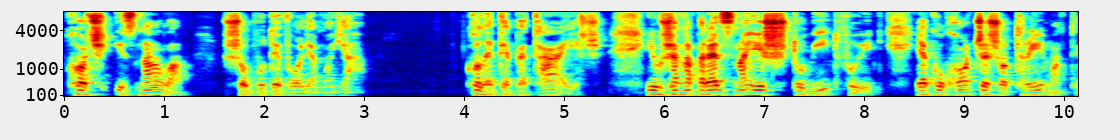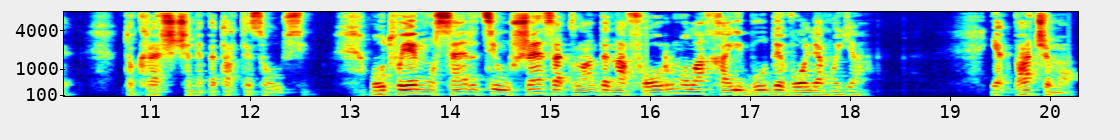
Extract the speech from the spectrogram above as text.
хоч і знала, що буде воля моя. Коли ти питаєш і вже наперед знаєш ту відповідь, яку хочеш отримати, то краще не питати зовсім. Бо у твоєму серці вже закладена формула, хай буде воля моя. Як бачимо,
